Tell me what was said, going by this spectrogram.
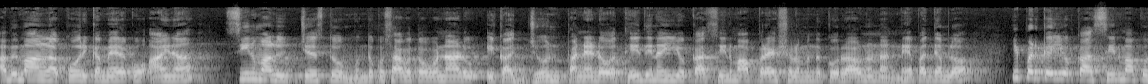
అభిమానుల కోరిక మేరకు ఆయన సినిమాలు చేస్తూ ముందుకు సాగుతూ ఉన్నాడు. ఇక జూన్ పన్నెండవ తేదీన ఈ యొక్క సినిమా ప్రేక్షకుల ముందుకు రానున్న నేపథ్యంలో ఇప్పటికే ఈ యొక్క సినిమాకు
